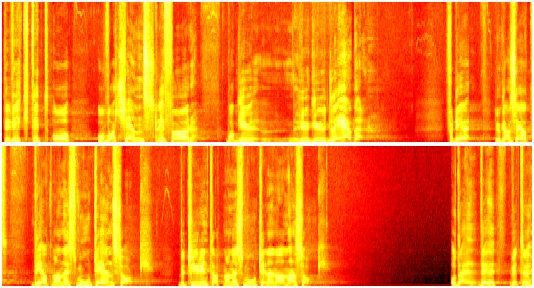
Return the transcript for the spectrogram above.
Det är viktigt att, att vara känslig för vad Gud, hur Gud leder. För det, du kan säga att det att man är smord till en sak betyder inte att man är smord till en annan sak. Och det, det, vet, du,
